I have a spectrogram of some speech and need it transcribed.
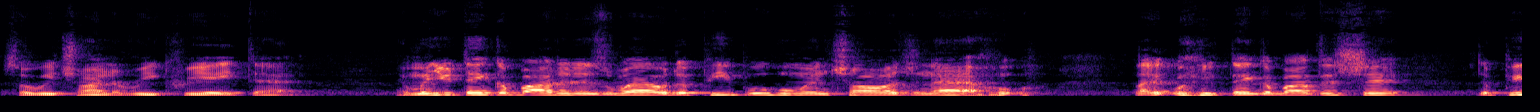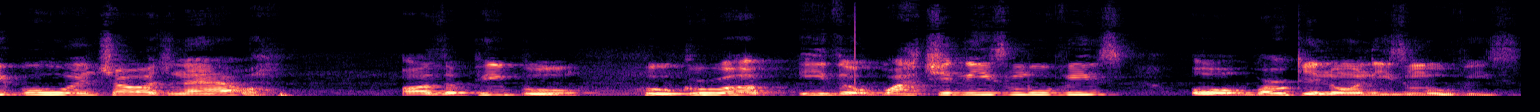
so we trying to recreate that. And when you think about it as well, the people who in charge now, like when you think about this shit, the people who in charge now are the people who grew up either watching these movies or working on these movies.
